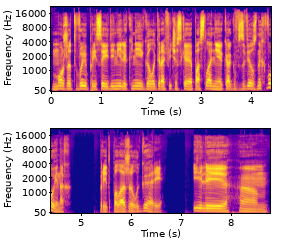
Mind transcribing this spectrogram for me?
Может, вы присоединили к ней голографическое послание, как в Звёздных войнах, предположил Гарри. Или, эм,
